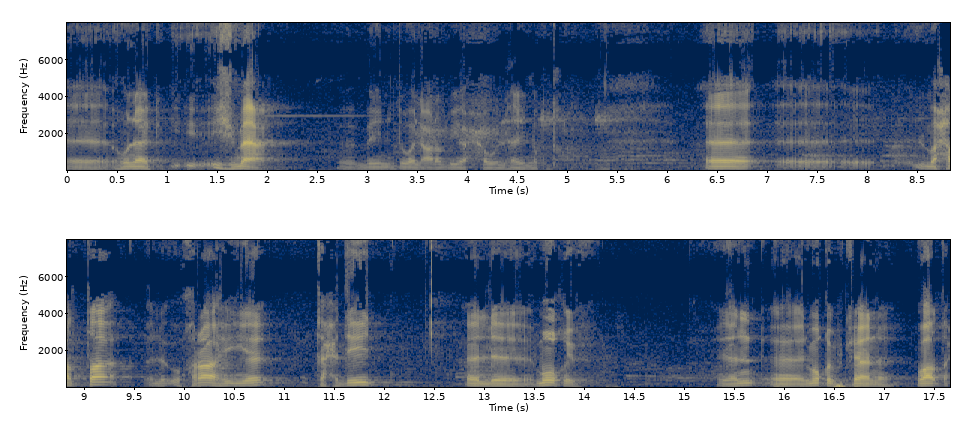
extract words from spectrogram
آه، هناك إجماع بين الدول العربية حول هذه النقطة. آه، آه، المحطة الأخرى هي تحديد الموقف. آه، الموقف كان واضح.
